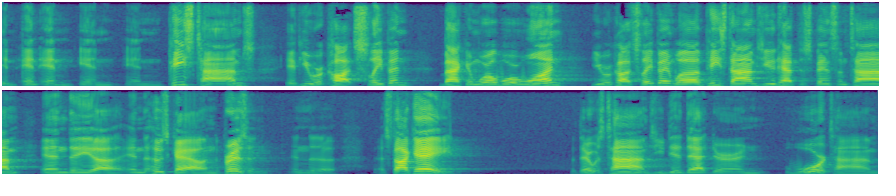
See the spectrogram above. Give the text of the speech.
in, in, in, in, in peace times, if you were caught sleeping back in World War I, you were caught sleeping, well, in peace times, you'd have to spend some time in the, uh, in the hoosegow, in the prison, in the stockade. But there was times you did that during wartime,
